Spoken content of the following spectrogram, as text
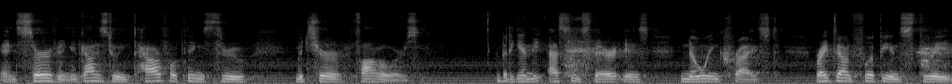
and serving. And God is doing powerful things through mature followers. But again, the essence there is knowing Christ. Write down Philippians 3.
